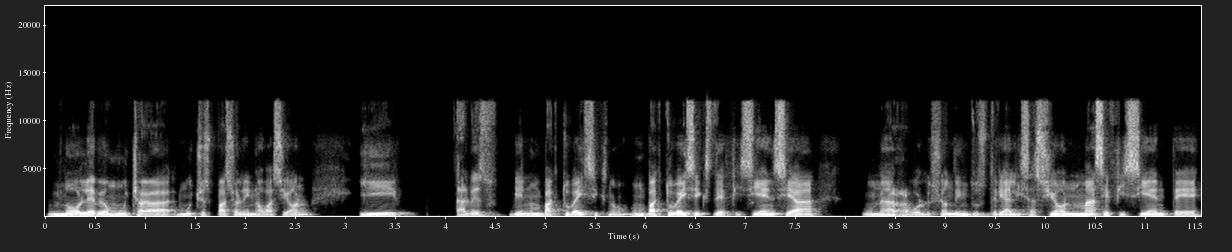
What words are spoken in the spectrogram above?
no le veo mucha, mucho espacio a la innovación y tal vez viene un back to basics, ¿no? Un back to basics de eficiencia, una revolución de industrialización más eficiente,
